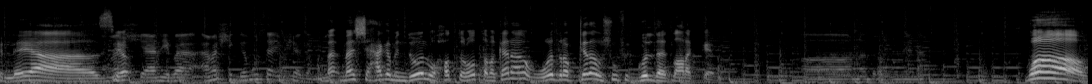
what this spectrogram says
اللي هي. أمشي يعني بقى. أمشي الجاموسة امشي يا جاموسه مشي حاجة من دول وحط القطة مكانها واضرب كده وشوف ال gold هيطلع لك كام. wow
